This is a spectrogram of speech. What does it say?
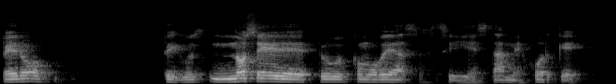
Pero te no sé tú cómo veas si está mejor que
